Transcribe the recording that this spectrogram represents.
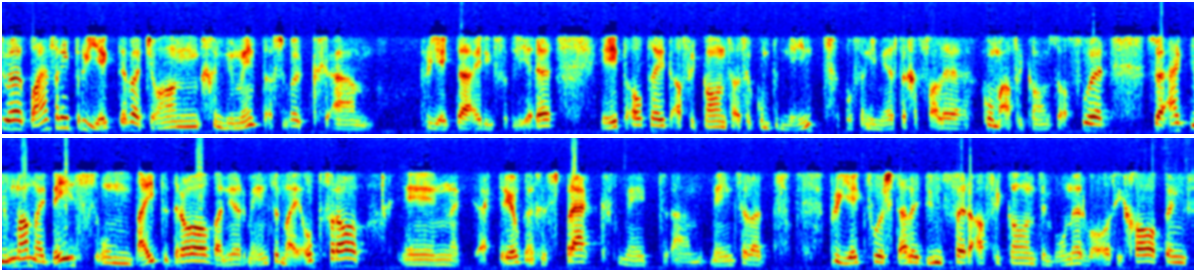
so baie van die projekte wat John genoem het, asook ehm um, projekte uit die verlede het altyd Afrikaans as 'n komponent of in die meeste gevalle kom Afrikaans daarvoor. So ek doen maar my bes om by te dra wanneer mense my opvra en ek tree ook in gesprek met um, mense wat projekvoorstelle doen vir Afrikaans en wonder waar is die gapings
